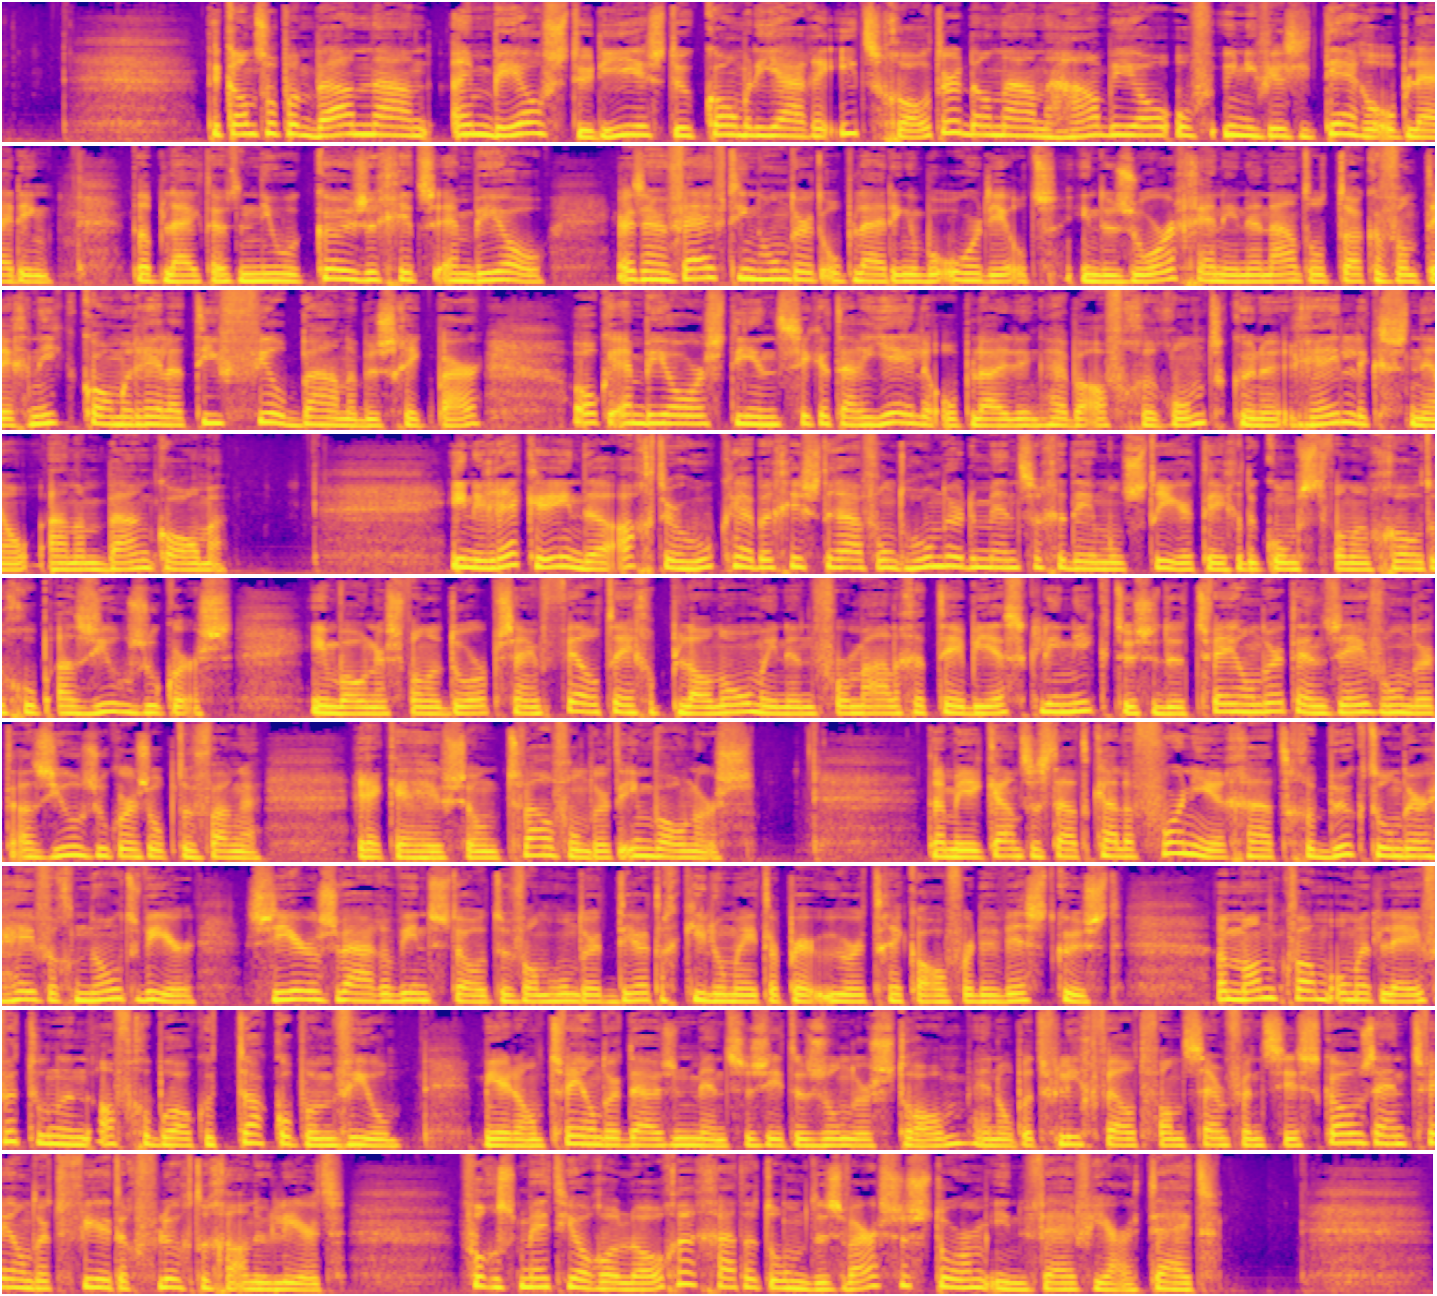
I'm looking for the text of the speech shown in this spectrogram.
De kans op een baan na een mbo-studie is de komende jaren iets groter dan na een hbo- of universitaire opleiding. Dat blijkt uit een nieuwe keuzegids mbo. Er zijn 1500 opleidingen beoordeeld. In de zorg en in een aantal takken van techniek komen relatief veel banen beschikbaar. Ook mbo'ers die een secretariële opleiding hebben afgerond kunnen redelijk snel aan een baan komen. In Rekken in de Achterhoek hebben gisteravond honderden mensen gedemonstreerd tegen de komst van een grote groep asielzoekers. Inwoners van het dorp zijn fel tegen plannen om in een voormalige TBS-kliniek tussen de 200 en 700 asielzoekers op te vangen. Rekken heeft zo'n 1200 inwoners. De Amerikaanse staat Californië gaat gebukt onder hevig noodweer. Zeer zware windstoten van 130 km per uur trekken over de westkust. Een man kwam om het leven toen een afgebroken tak op hem viel. Meer dan 200.000 mensen zitten zonder stroom... en op het vliegveld van San Francisco zijn 240 vluchten geannuleerd. Volgens meteorologen gaat het om de zwaarste storm in vijf jaar tijd.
